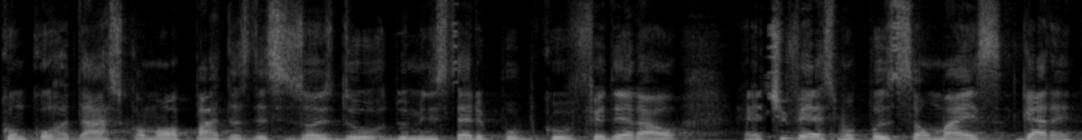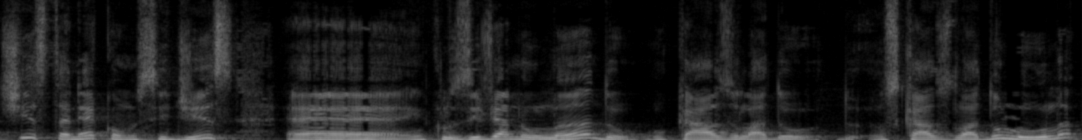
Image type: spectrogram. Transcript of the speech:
concordasse com a maior parte das decisões do, do Ministério Público Federal, é, tivesse uma posição mais garantista, né, como se diz, é, inclusive anulando o caso lá do, do, os casos lá do Lula,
